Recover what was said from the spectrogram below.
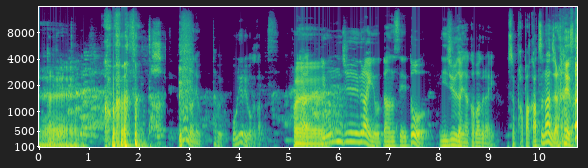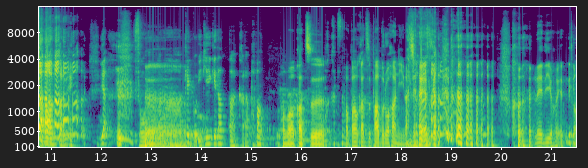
え。二人で。そうなんだ。彼女はね、多分、俺より若かったです。え。へだからえ。40ぐらいの男性と、20代半ばぐらい。じゃあパパ活なんじゃないですか、本当に。いや、そうなのかへなー。結構イケイケだったから、パパ、パパ活パ、パ活なパブロハニーなんじゃないですか。レディオヘッド。レディオ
